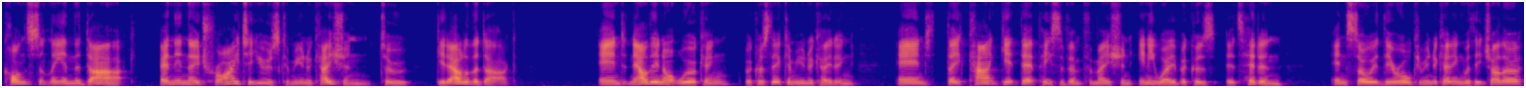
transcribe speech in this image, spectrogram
constantly in the dark, and then they try to use communication to get out of the dark. And now they're not working because they're communicating and they can't get that piece of information anyway because it's hidden. And so they're all communicating with each other,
